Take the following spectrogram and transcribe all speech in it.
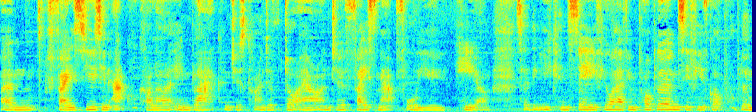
um, face using aqua colour in black and just kind of dot out and do a face map for you here so that you can see if you're having problems, if you've got problems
